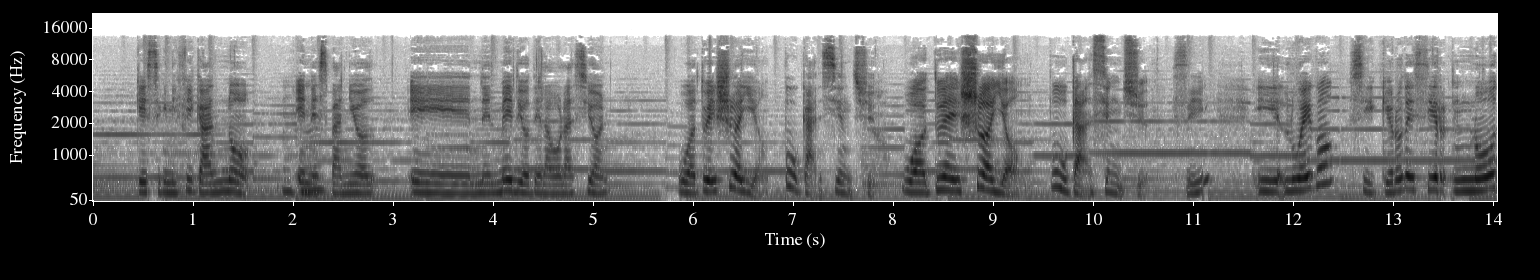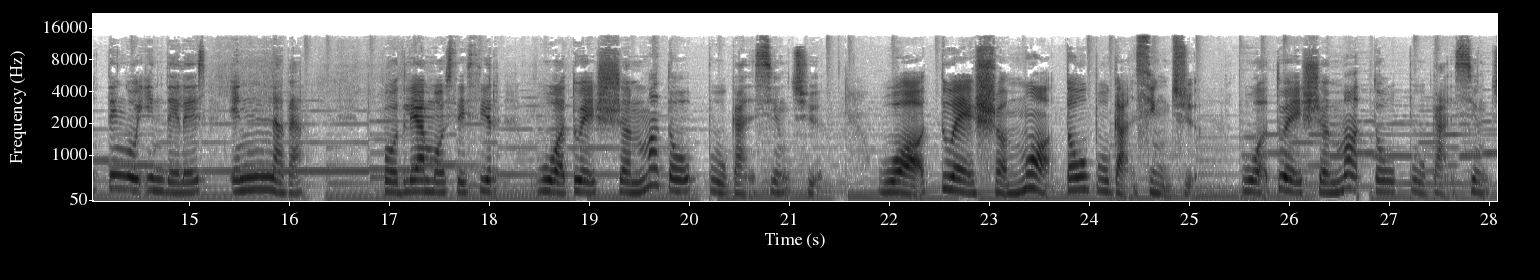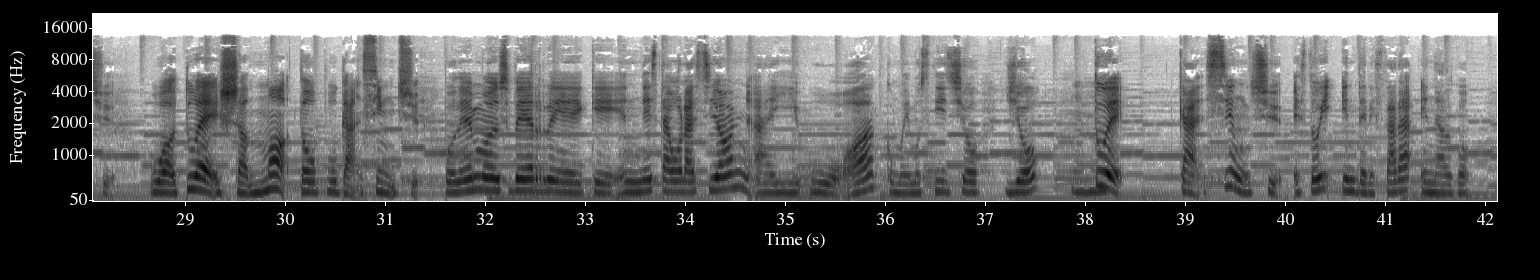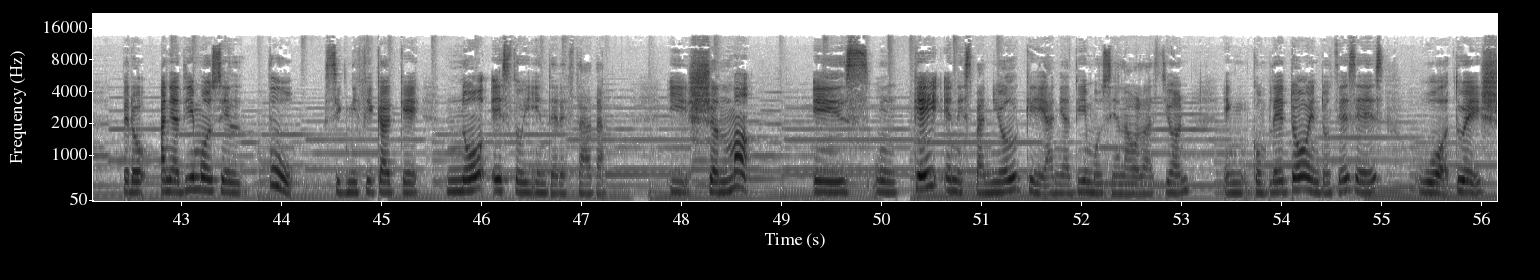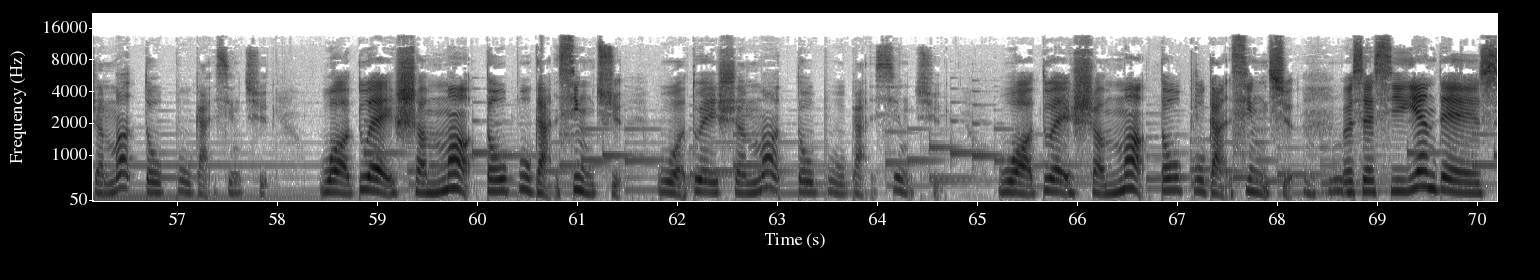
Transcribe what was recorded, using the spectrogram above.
que significa no en español en el medio de la oración 我对摄影不感兴趣我对摄影不感兴趣。¿sí? Y luego, si quiero decir no tengo interés en nada, podríamos decir 我对什么都不感兴趣。我对什么都不感兴趣。我对什么都不感兴趣。我对什么都不感兴趣。 Podemos ver eh, que en esta oración hay 我, como hemos dicho, yo, 对感兴趣 estoy interesada en algo. Pero añadimos el 不 significa que no estoy interesada. Y 什么 es un que en español que añadimos en la oración en completo, entonces es 我对什么都不感兴趣。 我对什么都不感兴趣。我对什么都不感兴趣。我对什么都不感兴趣。Pues el siguiente es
